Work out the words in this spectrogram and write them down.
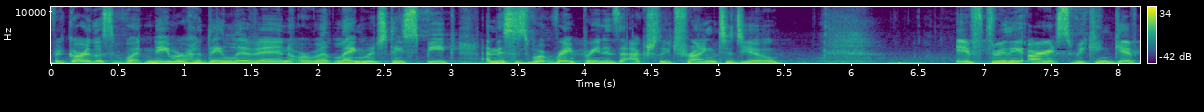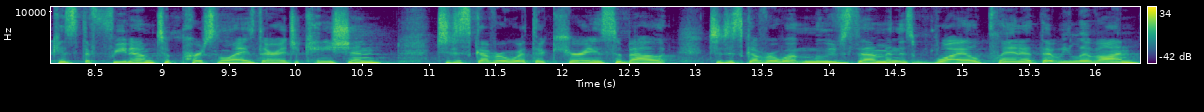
regardless of what neighborhood they live in or what language they speak, and this is what Right Brain is actually trying to do, if through the arts we can give kids the freedom to personalize their education, to discover what they're curious about, to discover what moves them in this wild planet that we live on,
